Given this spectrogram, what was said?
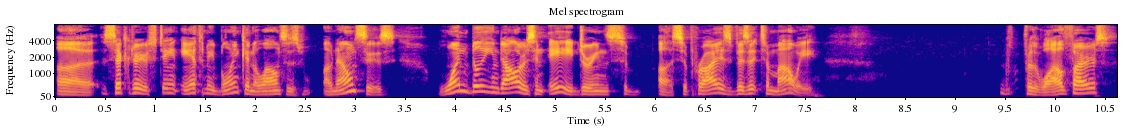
uh, Secretary of State Antony Blinken announces announces one billion dollars in aid during su- a surprise visit to Maui for the wildfires.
